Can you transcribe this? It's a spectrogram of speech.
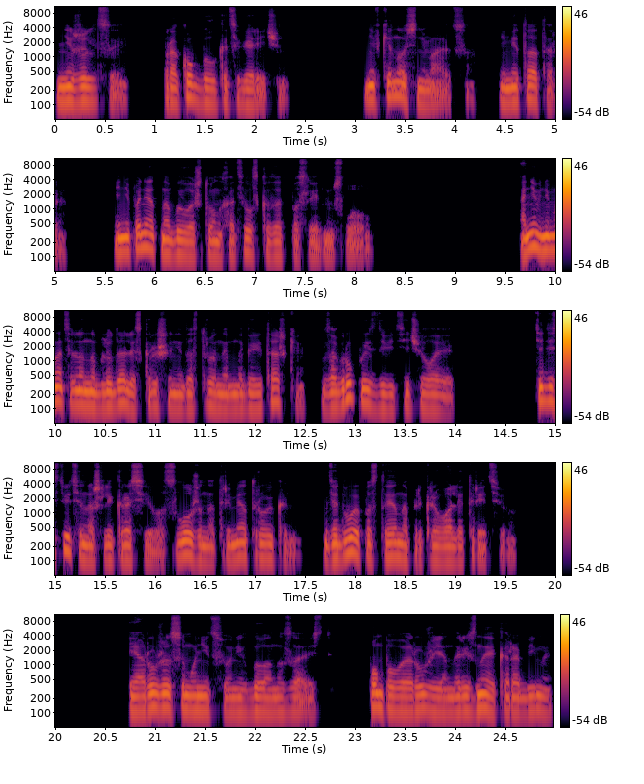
Не жильцы. Прокоп был категоричен. Не в кино снимаются. Имитаторы. И непонятно было, что он хотел сказать последним словом. Они внимательно наблюдали с крыши недостроенной многоэтажки за группой из девяти человек. Те действительно шли красиво, сложено тремя тройками, где двое постоянно прикрывали третьего. И оружие с амуницией у них было на зависть. Помповое оружие, нарезные карабины,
